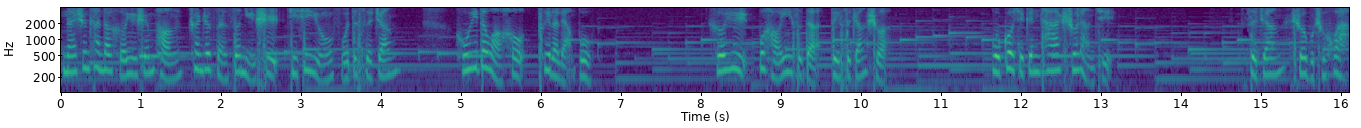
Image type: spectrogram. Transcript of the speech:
男生看到何玉身旁穿着粉色女士及膝羽绒服的四张，狐疑的往后退了两步。何玉不好意思的对四张说：“我过去跟他说两句。”四张说不出话，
